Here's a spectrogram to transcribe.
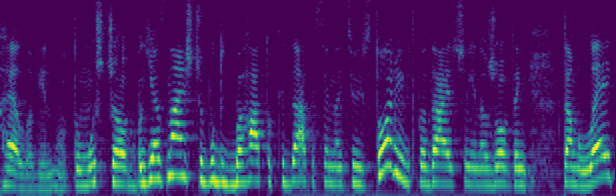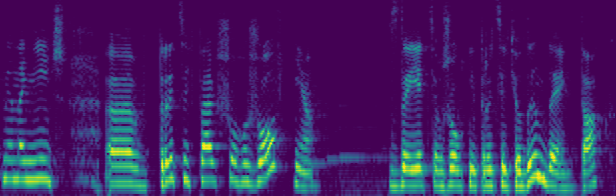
Геловіну? Тому що я знаю, що будуть багато кидатися на цю історію, відкладаючи її на жовтень, там ледь не на ніч, е, в 31 жовтня. Здається, в жовтні 31 день, так?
